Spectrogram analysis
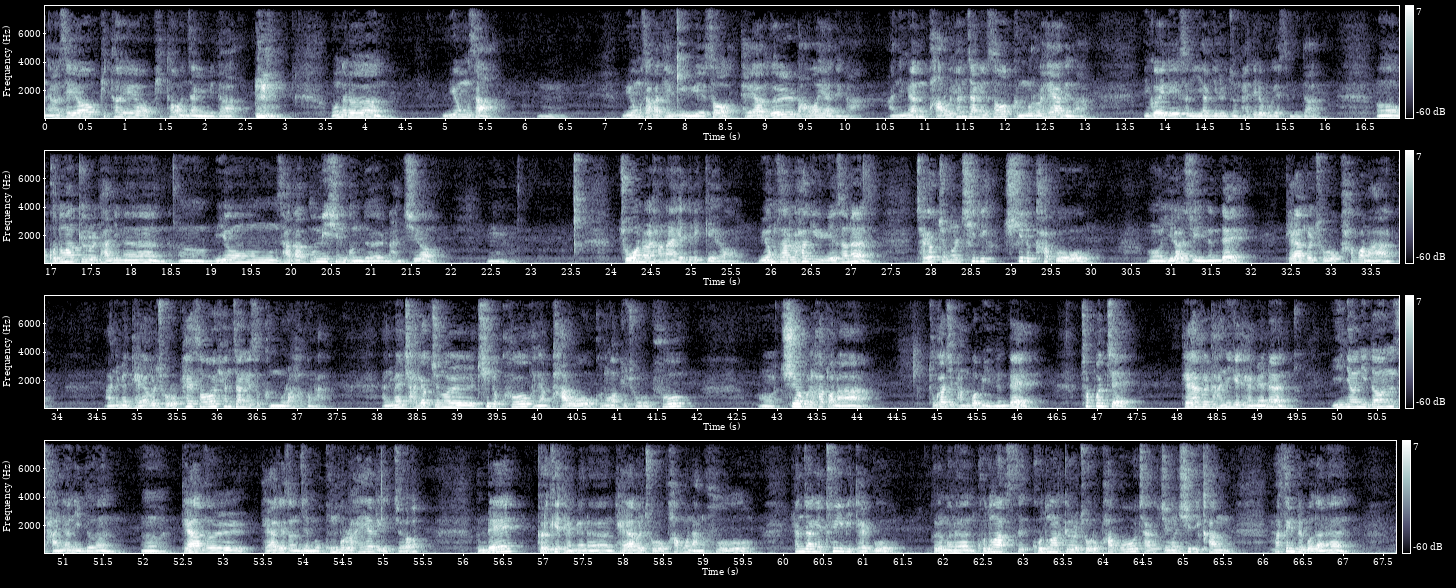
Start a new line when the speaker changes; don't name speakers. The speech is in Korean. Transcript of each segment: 안녕하세요. 피터예요. 피터 원장입니다. 오늘은 미용사, 음, 미용사가 되기 위해서 대학을 나와야 되나, 아니면 바로 현장에서 근무를 해야 되나, 이거에 대해서 이야기를 좀 해드려 보겠습니다. 어, 고등학교를 다니는 어, 미용사가 꾸미신 분들 많지요. 음, 조언을 하나 해드릴게요. 미용사를 하기 위해서는 자격증을 취득, 취득하고 어, 일할 수 있는데 대학을 졸업하거나 아니면 대학을 졸업해서 현장에서 근무를 하거나 아니면 자격증을 취득 후 그냥 바로 고등학교 졸업 후 어, 취업을 하거나 두 가지 방법이 있는데 첫 번째 대학을 다니게 되면은 2년이든 4년이든 어, 대학을 대학에서 이제 뭐 공부를 해야 되겠죠. 근데 그렇게 되면은 대학을 졸업하고 난 후 현장에 투입이 되고 그러면은 고등학생 고등학교를 졸업하고 자격증을 취득한 학생들보다는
